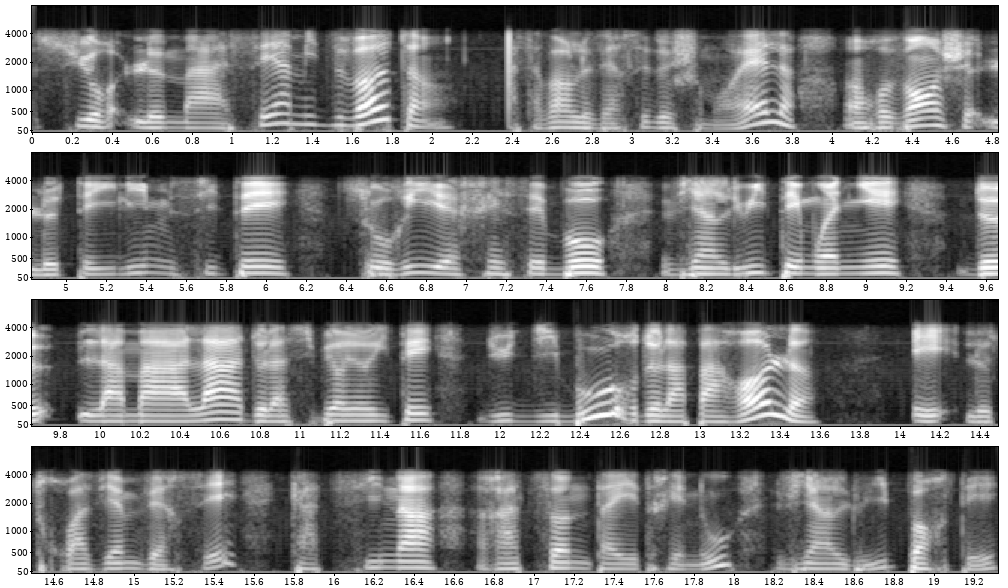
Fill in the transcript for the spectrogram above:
sur le Maasé à mitzvot, à savoir le verset de Shmuel. En revanche, le Teilim cité Tsuri et vient lui témoigner de la Maala, de la supériorité du Dibour, de la parole. Et le troisième verset, Katsina Ratson Taetrenu, vient lui porter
